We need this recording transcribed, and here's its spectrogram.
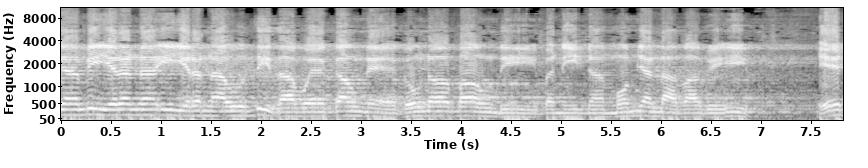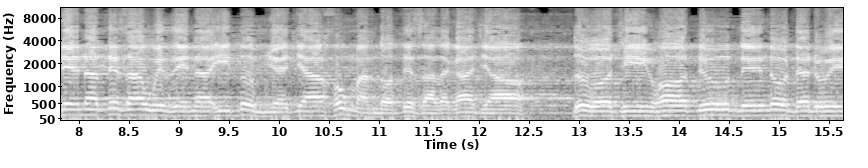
ရံပိယရဏဤယရဏဟုသိသာပွဲကောင်းတဲ့ဂုဏ်တော်ပေါင်းသည်ပဏိတံမွန်မြတ်လာပါပေ၏ဧတေနသစ္စာဝိဇေနာဤသို့မြွယ်ကြာဟုတ်မှန်သောသစ္စာစကားကြောင့်သူအထီဟောတုသင်တို့တွေ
